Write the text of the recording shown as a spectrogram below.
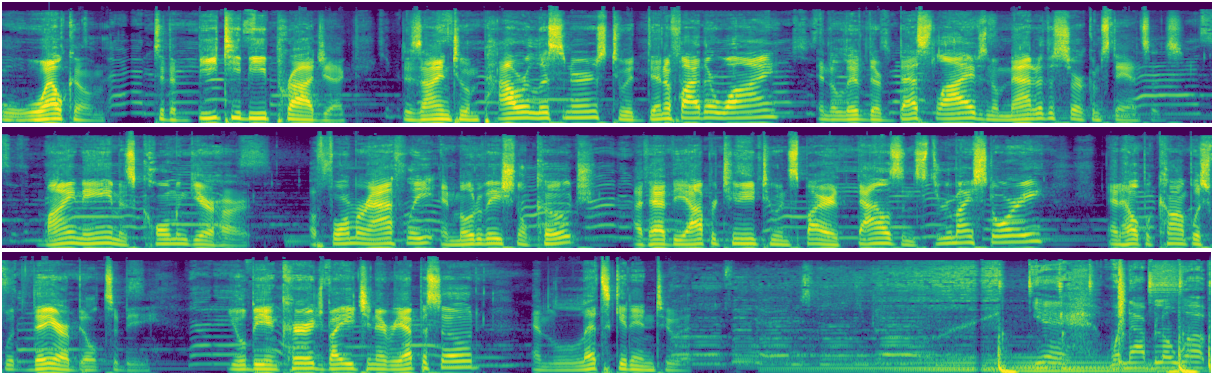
Welcome to the BTB. Project, designed to empower listeners to identify their why and to live their best lives no matter the circumstances. My name is Kollman Gearhart, a former athlete and motivational coach. I've had the opportunity to inspire thousands through my story and help accomplish what they are built to be. You'll be encouraged by each and every episode, and let's get into it. Yeah, when I blow up,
